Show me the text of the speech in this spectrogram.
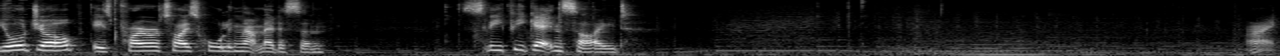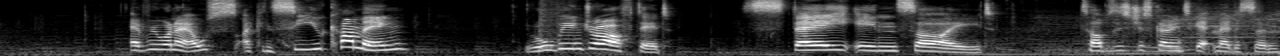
Your job is prioritise hauling that medicine. Sleepy, get inside. Alright. Everyone else, I can see you coming. You're all being drafted. Stay inside. Tubbs is just going to get medicine.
